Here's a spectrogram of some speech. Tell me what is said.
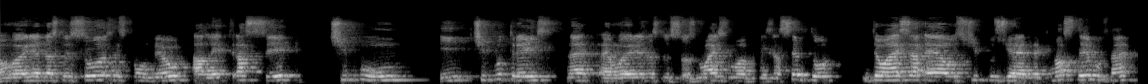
Então, a maioria das pessoas respondeu a letra C, tipo 1 e tipo 3. Né? A maioria das pessoas, mais uma vez, acertou. Então, essa é os tipos de hérnia que nós temos. Né?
